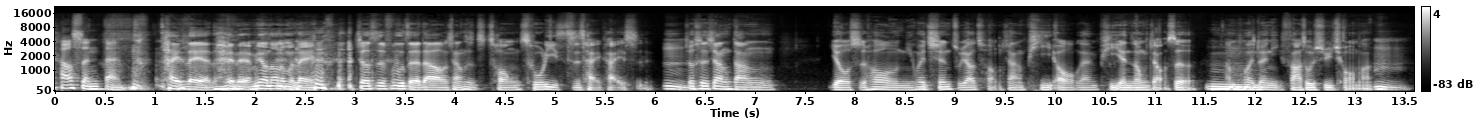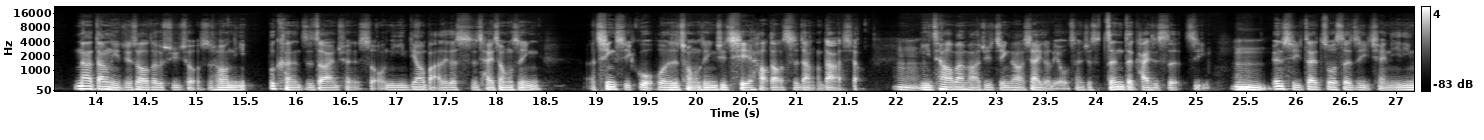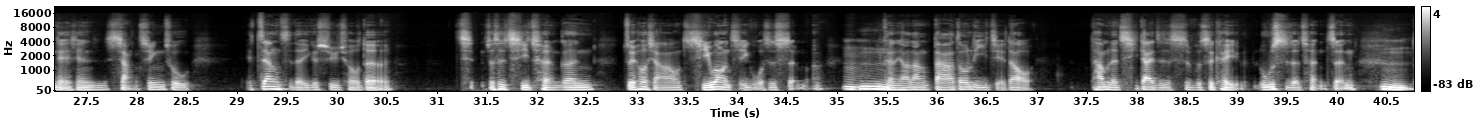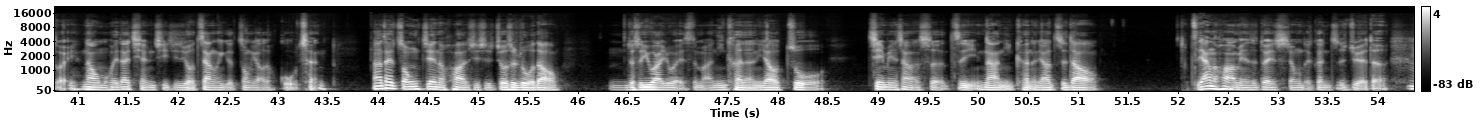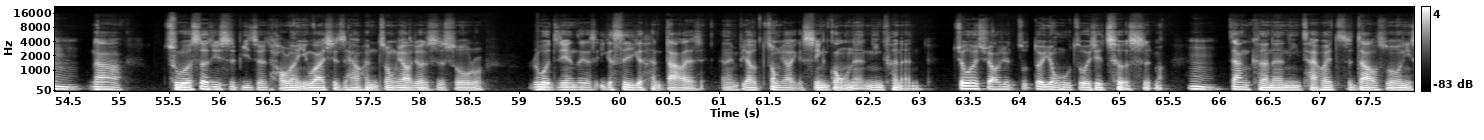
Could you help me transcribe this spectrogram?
还要生蛋，太累了，太累，了，没有到那么累，就是负责到像是从处理食材开始，嗯，就是像当。有时候你会先主要从像 P.O. 跟 P.N 这种角色，他们会对你发出需求嘛？嗯，那当你接受到这个需求的时候，你不可能只照安全手，你一定要把这个食材重新呃清洗过，或者是重新去切好到适当的大小，嗯，你才有办法去进到下一个流程，就是真的开始设计。嗯，因为其在做设计以前，你一定得先想清楚这样子的一个需求的，就是启程跟最后想要期望结果是什么。嗯嗯，可能要让大家都理解到。他们的期待值是不是可以如实的成真？嗯，对。那我们会在前期其实有这样一个重要的过程。那在中间的话，其实就是落到嗯，就是 UI UX 嘛，你可能要做界面上的设计，那你可能要知道怎样的画面是对使用者更直觉的。嗯那除了设计师彼此讨论以外，其实还有很重要，就是说，如果今天这个是一个是一个很大的，可能比较重要一个新功能，你可能就会需要去做对用户做一些测试嘛，嗯这样可能你才会知道说你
